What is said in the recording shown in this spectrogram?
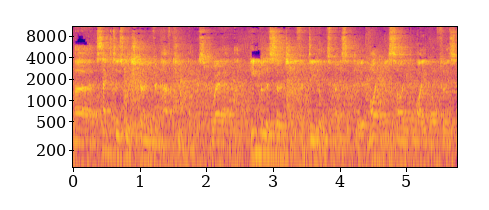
uh, sectors which don't even have coupons, where people are searching for deals basically. It might be site wide offers,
